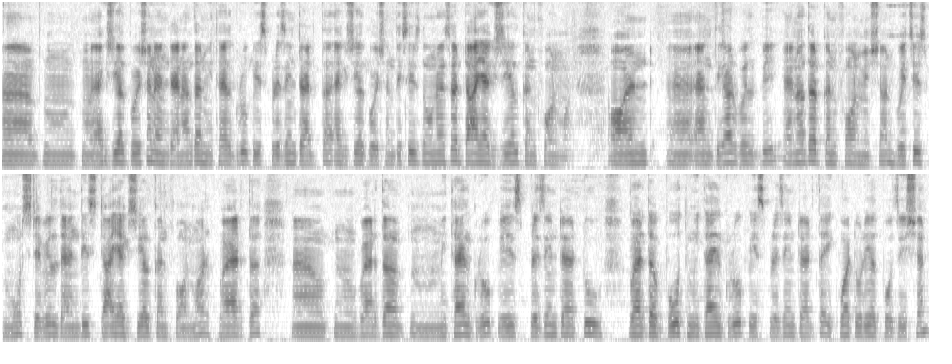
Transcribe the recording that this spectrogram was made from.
uh, mm, axial position and another methyl group is present at the axial position. This is known as a diaxial conformer. And uh, and there will be another conformation which is more stable than this diaxial conformer where the uh, mm, where the mm, methyl group is present at two where the both methyl group is present at the equatorial position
